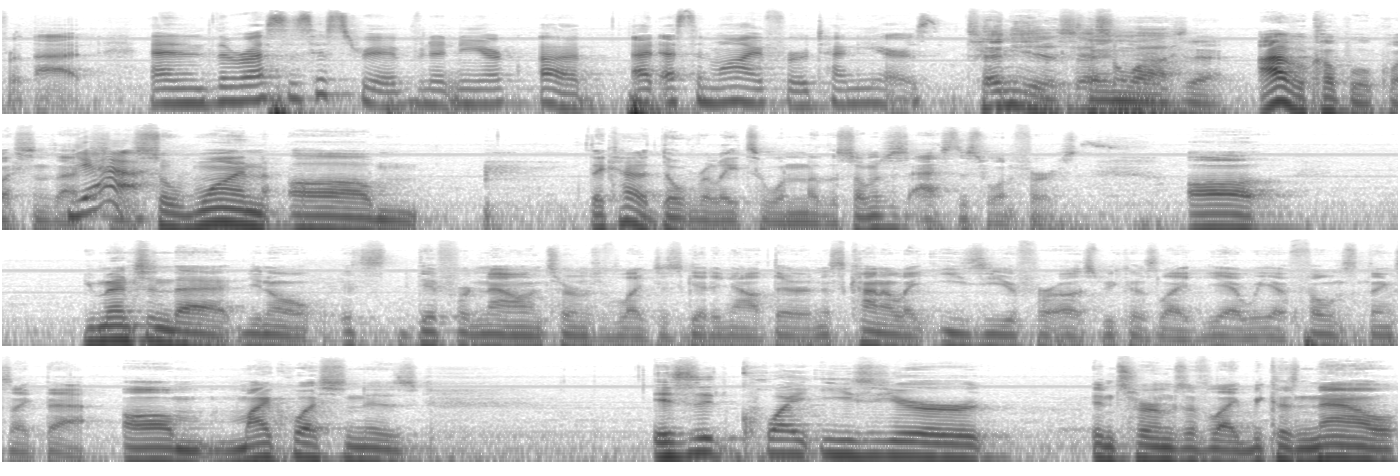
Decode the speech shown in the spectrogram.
for that. And the rest is history. I've been at New York uh, at SNY for ten years. Ten years. That's 10 why. years, yeah. I have a couple of questions actually. Yeah. So one, um, they kind of don't relate to one another. So I'm gonna just ask this one first. Uh, you mentioned that you know it's different now in terms of like just getting out there, and it's kind of like easier for us because like yeah we have phones and things like that. Um, my question is, is it quite easier in terms of like because now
